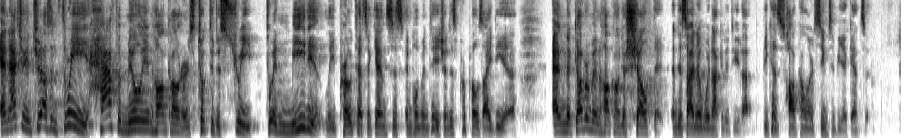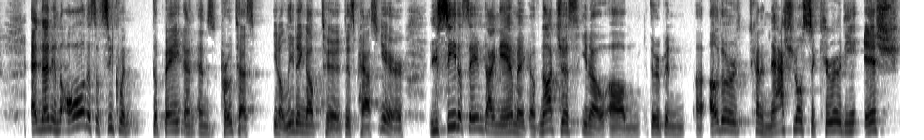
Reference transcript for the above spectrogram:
And actually, in 2003, half a million Hong Kongers took to the street to immediately protest against this implementation, this proposed idea. And the government in Hong Kong just shelved it and decided we're not going to do that because Hong Kongers seem to be against it. And then in all the subsequent debate and, and protests, you know, leading up to this past year, you see the same dynamic of not just, you know, um, there have been uh, other kind of national security-ish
